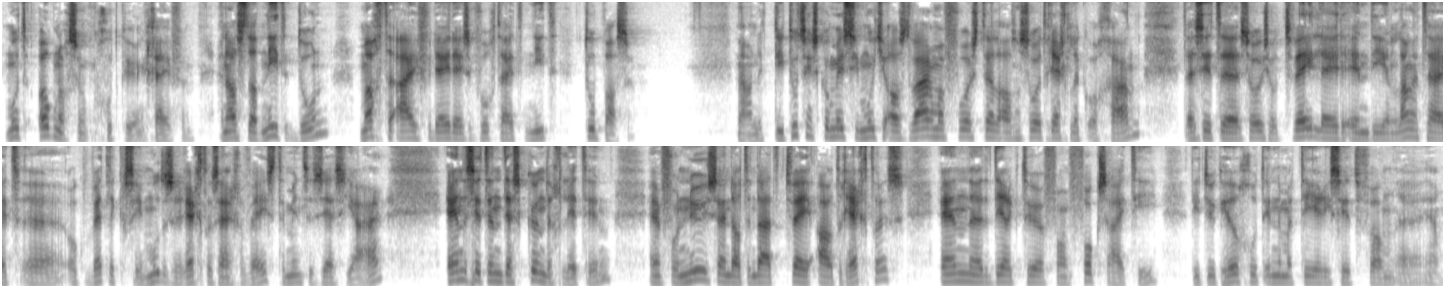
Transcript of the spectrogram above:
moet ook nog zijn goedkeuring geven. En als ze dat niet doen, mag de AIVD deze bevoegdheid niet toepassen. Nou, die toetsingscommissie moet je als het ware maar voorstellen als een soort rechtelijk orgaan. Daar zitten sowieso twee leden in die een lange tijd, uh, ook wettelijk gezien, moeten ze rechter zijn geweest, tenminste zes jaar. En er zit een deskundig lid in. En voor nu zijn dat inderdaad twee oud-rechters en eh, de directeur van Fox IT, die natuurlijk heel goed in de materie zit van uh, ja,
